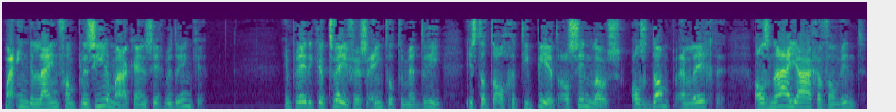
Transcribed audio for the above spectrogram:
maar in de lijn van plezier maken en zich bedrinken. In prediker 2 vers 1 tot en met 3 is dat al getypeerd als zinloos, als damp en leegte, als najagen van wind.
